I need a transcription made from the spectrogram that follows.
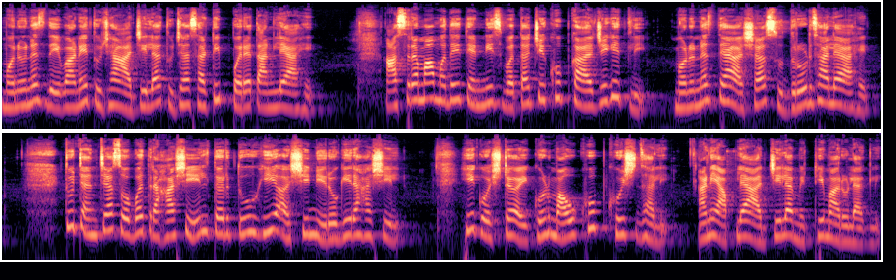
म्हणूनच देवाने तुझ्या आजीला तुझ्यासाठी परत आणले आहे. आश्रमामध्ये त्यांनी स्वतःची खूप काळजी घेतली म्हणूनच त्या अशा सुदृढ झाल्या आहेत. तू त्यांच्यासोबत राहशील तर तू ही अशी निरोगी राहशील. ही गोष्ट ऐकून माऊ खूप खुश झाली आणि आपल्या आजीला मिठी मारू लागली.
